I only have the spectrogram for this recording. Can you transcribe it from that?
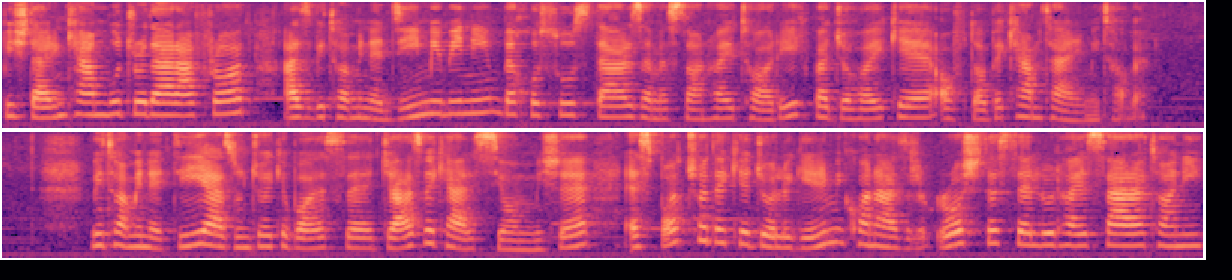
بیشترین کمبود رو در افراد از ویتامین D می‌بینیم به خصوص در زمستان های تاریک و جاهایی که آفتاب کمتری میتابه. ویتامین D از اونجایی که باعث جذب کلسیوم میشه اثبات شده که جلوگیری می‌کنه از رشد سلول های سرطانی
